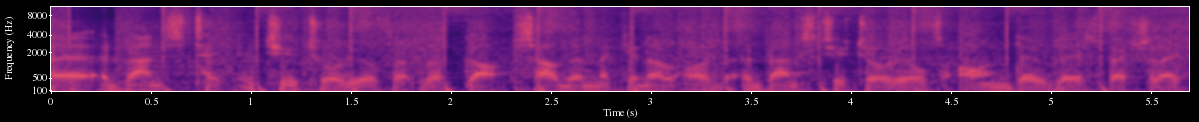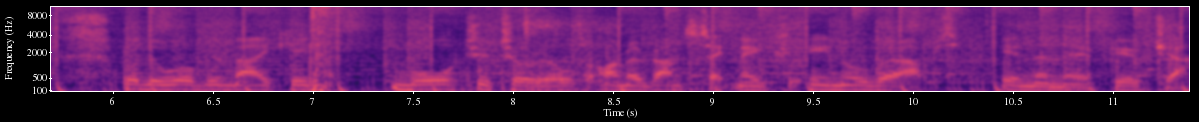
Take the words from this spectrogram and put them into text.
uh, advanced tutorials that we've got, Southern of advanced tutorials on Doodly especially, but they will be making more tutorials on advanced techniques in other apps in the near future.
